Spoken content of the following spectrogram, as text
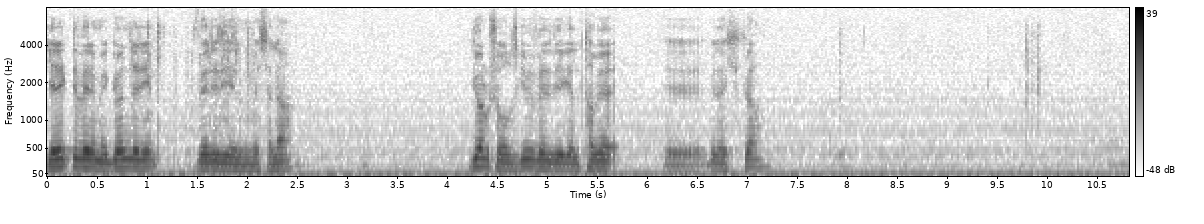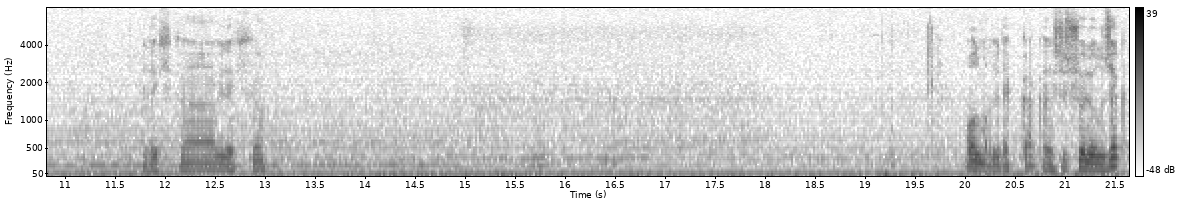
Gerekli verimi göndereyim. Veri diyelim mesela. Görmüş olduğunuz gibi veri diye geldi. Tabi bir dakika. Bir dakika, bir dakika. Olmadı bir dakika arkadaşlar. Şöyle olacak.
